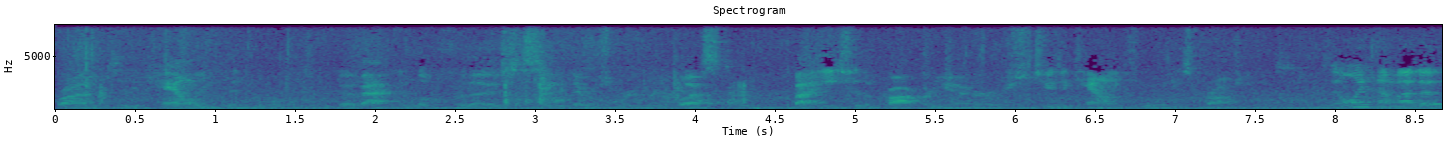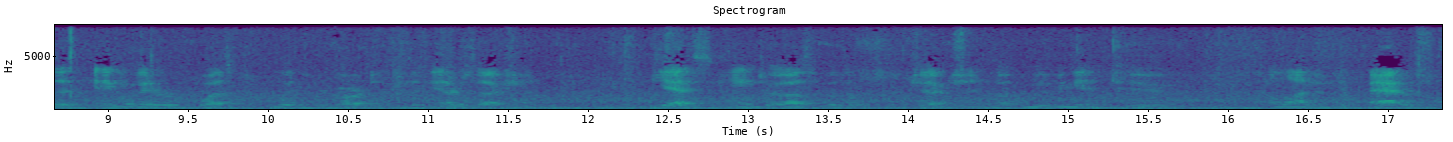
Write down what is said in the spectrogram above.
provided to the county, then we'll we'll go back and look for those to see if there was a written request by each of the property owners to the county for these projects. The only time I know that anyone made a request with regard to the intersection, Getz came to us with a projection of moving it to alignment with Patterson.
